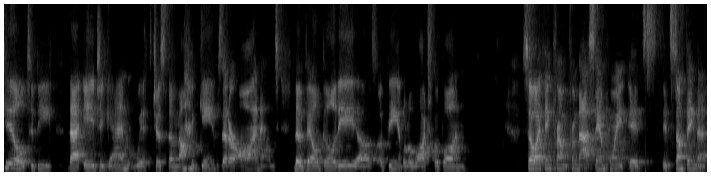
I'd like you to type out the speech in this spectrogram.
kill to be that age again with just the amount of games that are on and the availability of, of being able to watch football and so I think from from that standpoint, it's it's something that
